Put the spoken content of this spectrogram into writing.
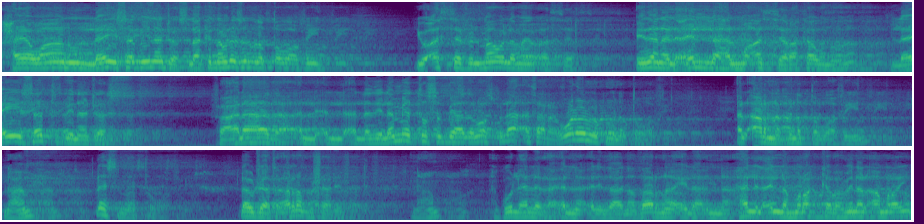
حيوان ليس بنجس لكنه ليس من الطوافين يؤثر في الماء ولا ما يؤثر؟ إذن العلة المؤثرة كونها ليست بنجس. فعلى هذا الذي لم يتصل بهذا الوصف لا أثر ولو لكم من الطوافين. الأرنب من الطوافين. نعم. ليس من الطوافين. لو جاءت أرنب مشارفة نعم. نقول هل إذا نظرنا إلى أن هل العلة مركبة من الأمرين؟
